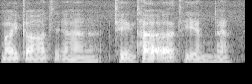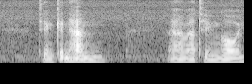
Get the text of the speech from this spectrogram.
Mới có à, thiền thở thiền à, thiền kinh hành à, và thiền ngồi.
